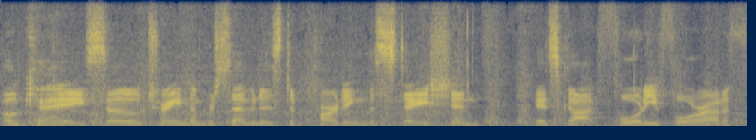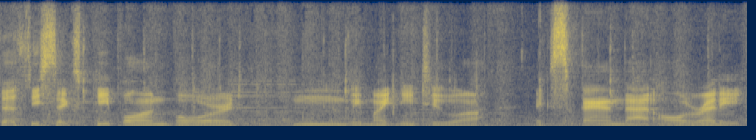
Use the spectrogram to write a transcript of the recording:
Okay, so train number 7 is departing the station. It's got 44 out of 56 people on board. Hmm, we might need to uh, expand that already.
